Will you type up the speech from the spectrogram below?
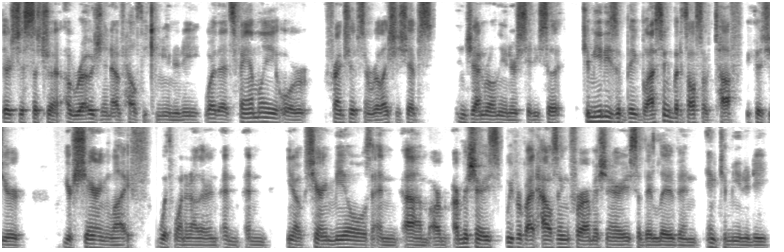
there's just such an erosion of healthy community whether it's family or friendships and relationships in general in the inner city. So community is a big blessing but it's also tough because you're you're sharing life with one another and and, and you know sharing meals and um, our, our missionaries we provide housing for our missionaries so they live in in community.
